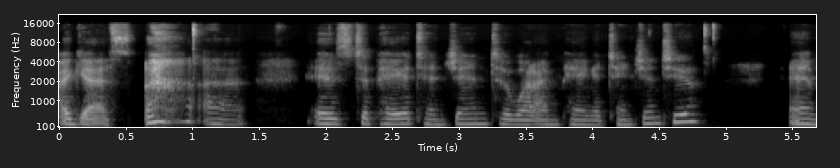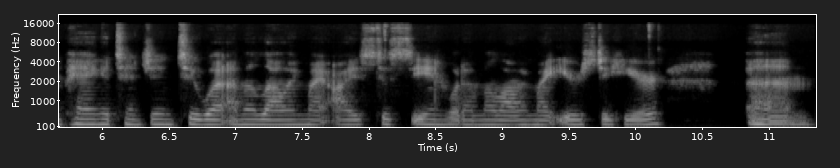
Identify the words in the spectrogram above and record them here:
I guess, uh, is to pay attention to what I'm paying attention to and paying attention to what I'm allowing my eyes to see and what I'm allowing my ears to hear. Um,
